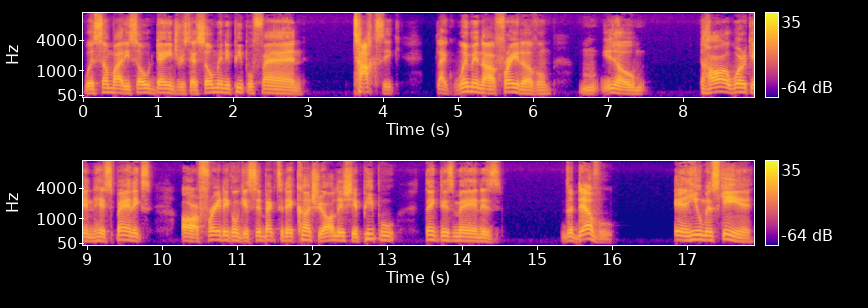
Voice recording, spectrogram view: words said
with somebody so dangerous that so many people find toxic, like women are afraid of them. You know, hardworking Hispanics are afraid they're gonna get sent back to their country. All this shit. People think this man is the devil in human skin,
